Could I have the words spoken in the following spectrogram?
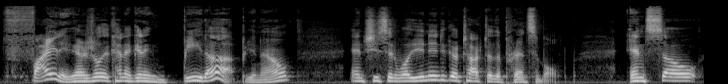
fighting. I was really kind of getting beat up, you know? And she said, well, you need to go talk to the principal. And so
